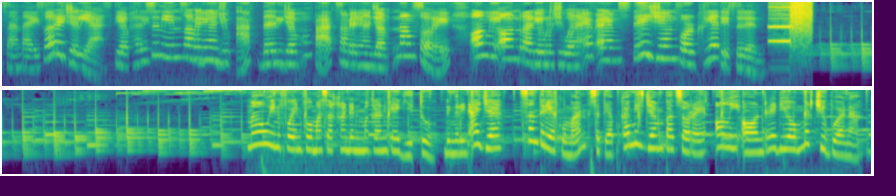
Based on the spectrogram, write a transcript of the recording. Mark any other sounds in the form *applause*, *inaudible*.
Santai sore ceria. Setiap hari Senin sampai dengan Jumat dari jam 4 sampai dengan jam 6 sore, only on Radio Mercubuana FM, station for creative student. Mau info-info masakan dan makanan kayak gitu? Dengerin aja Santeria Kuman setiap Kamis jam 4 sore only on Radio Mercu Buana.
